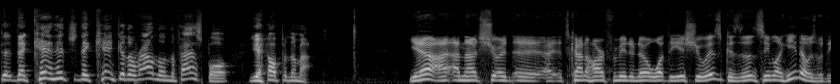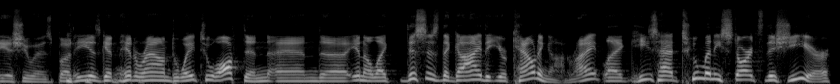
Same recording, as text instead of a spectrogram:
that, can't hit you, they can't get around on the fastball. You're helping them out. Yeah, I, am not sure. Uh, it's kind of hard for me to know what the issue is because it doesn't seem like he knows what the issue is. But he is getting hit around way too often, and uh, you know, like this is the guy that you're counting on, right? Like he's had too many starts this year.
